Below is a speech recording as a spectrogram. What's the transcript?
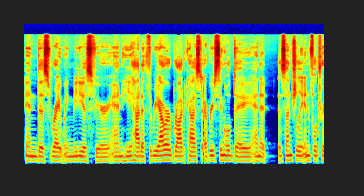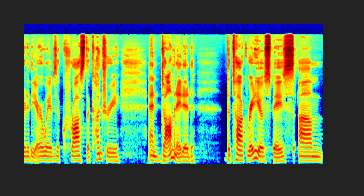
in this right wing media sphere. And he had a three hour broadcast every single day, and it essentially infiltrated the airwaves across the country and dominated the talk radio space. Um,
